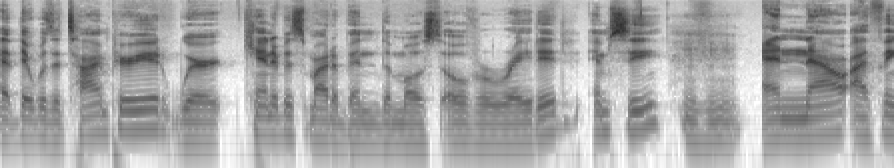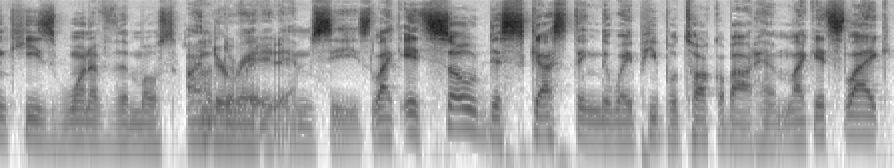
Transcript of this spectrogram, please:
at, there was a time period where Canibus might have been the most overrated MC, mm-hmm. and now I think he's one of the most underrated, Underrated. MCs. Like it's so disgusting the way people talk about him. Like it's like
